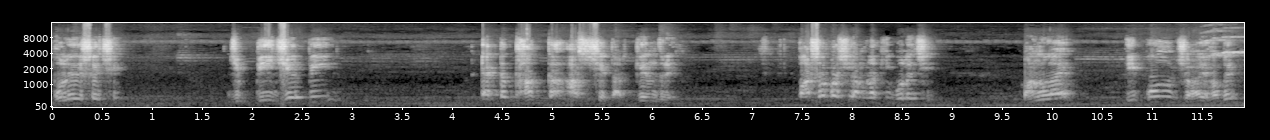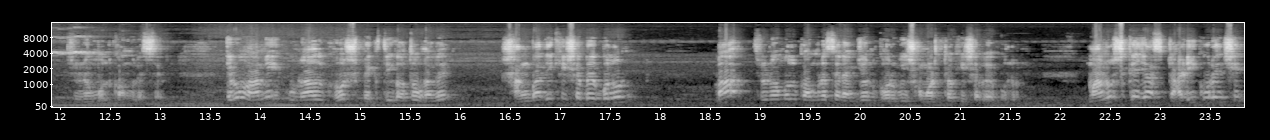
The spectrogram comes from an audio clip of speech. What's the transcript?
বলে এসেছি যে বিজেপি একটা ধাক্কা আসছে তার কেন্দ্রে। পাশাপাশি আমরা কি বলেছি? বাংলায় বিপুল জয় হবে তৃণমূল কংগ্রেসের। এবং আমি কুণাল ঘোষ ব্যক্তিগতভাবে সাংবাদিক হিসেবে বলুন বা তৃণমূল কংগ্রেসের একজন কর্মী সমর্থক হিসেবে বলুন, মানুষকে যা স্টাডি করেছি,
